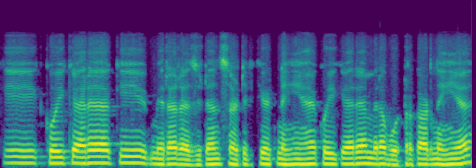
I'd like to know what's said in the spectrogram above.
ਕਿ ਕੋਈ ਕਹਿ ਰਿਹਾ ਹੈ ਕਿ ਮੇਰਾ ਰੈਜ਼ੀਡੈਂਸ ਸਰਟੀਫਿਕੇਟ ਨਹੀਂ ਹੈ, ਕੋਈ ਕਹਿ ਰਿਹਾ ਮੇਰਾ ਵੋਟਰ ਕਾਰਡ ਨਹੀਂ ਹੈ,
